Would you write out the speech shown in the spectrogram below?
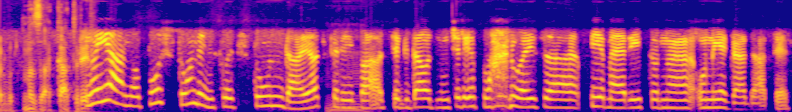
varbūt mazāk. Kā tur ir? Nu, jā, no pusstundas līdz stundai atkarībā, mm. cik daudz viņš ir ieplānojis uh, piemērīt un, un iegādāties.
